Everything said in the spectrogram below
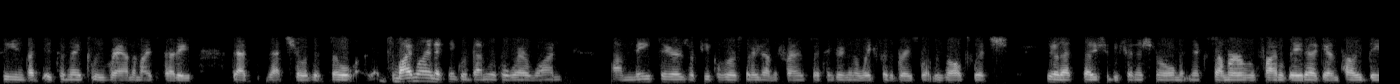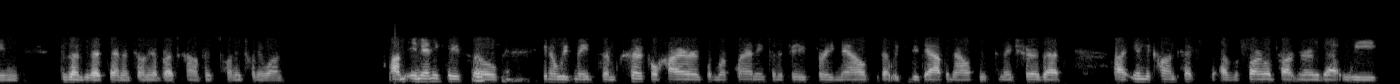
seen, but it's a nicely randomized study that that shows it. So to my mind, I think we're done with Aware One. Um, naysayers or people who are sitting on the fence, I think they're going to wait for the bracelet results, which you know that study should be finished enrollment next summer with final data again probably being presented at San Antonio Breast Conference 2021. Um, in any case, though, you know we've made some critical hires and we're planning for the phase three now so that we can do gap analysis to make sure that uh, in the context of a pharma partner that we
